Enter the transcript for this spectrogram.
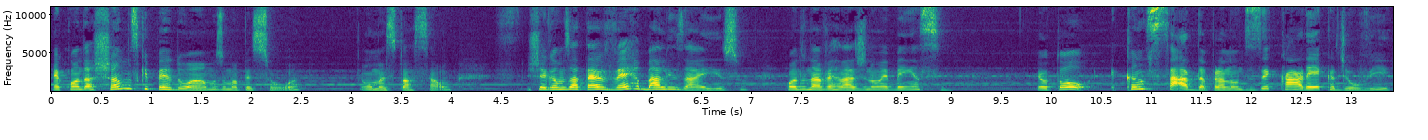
É quando achamos que perdoamos uma pessoa ou uma situação, Chegamos até verbalizar isso, quando na verdade não é bem assim. Eu tô cansada, para não dizer careca, de ouvir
